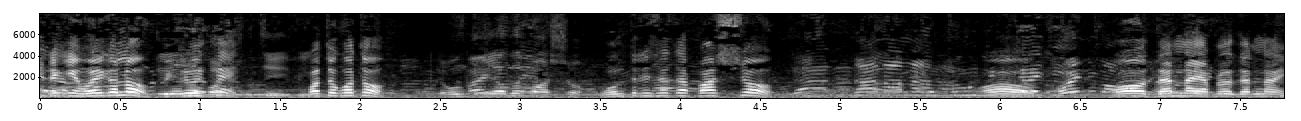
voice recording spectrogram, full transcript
এটা কি হয়ে গেল। কত কত? উনত্রিশ হাজার পাঁচশো। ও দেন নাই আপনারা দেন নাই।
